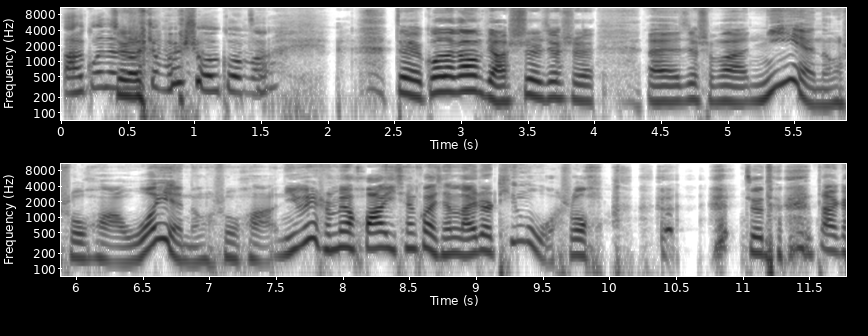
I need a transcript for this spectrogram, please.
啊！郭德纲这么说过吗？对，郭德纲表示就是，呃，就什么你也能说话，我也能说话，你为什么要花一千块钱来这儿听我说话？就大概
